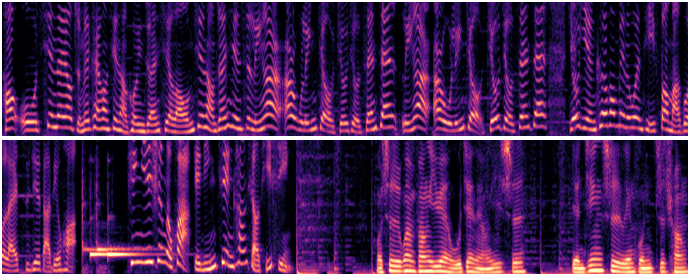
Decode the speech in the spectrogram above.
好，我现在要准备开放现场 call in 专线了，我们现场专线是零二二五零九九九三三零二二五零九九九三三，有眼科方面的问题，放马过来直接打电话，听医生的话，给您健康小提醒。我是万方医院吴建良医师，眼睛是灵魂之窗，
